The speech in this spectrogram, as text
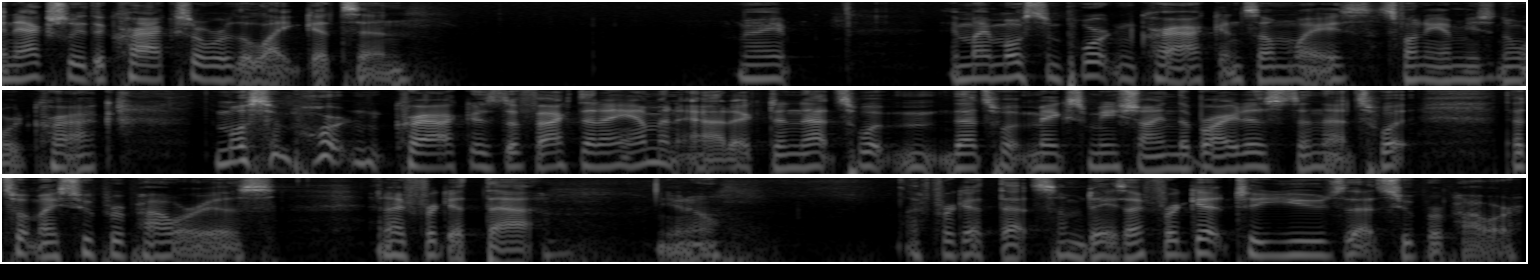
And actually, the cracks are where the light gets in. Right? And my most important crack, in some ways, it's funny I'm using the word crack. The most important crack is the fact that I am an addict, and that's what that's what makes me shine the brightest, and that's what that's what my superpower is. And I forget that, you know. I forget that some days. I forget to use that superpower.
